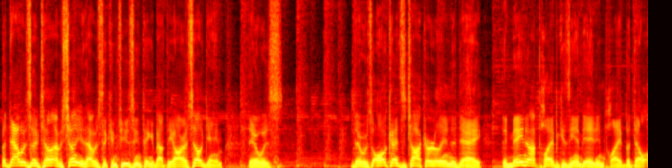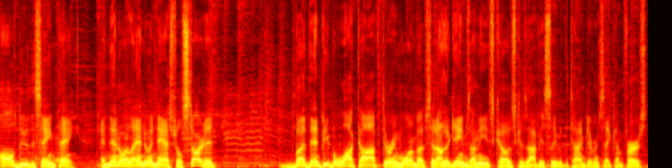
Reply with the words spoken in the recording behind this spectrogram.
But that was I, was telling you that was the confusing thing about the RSL game. There was there was all kinds of talk early in the day. They may not play because the NBA didn't play, but they'll all do the same thing. And then Orlando and Nashville started, but then people walked off during warm-ups at other games on the East Coast because obviously with the time difference they come first.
